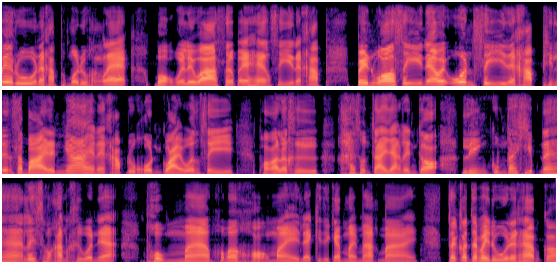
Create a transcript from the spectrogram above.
ไม่รู้นะครับเพิ่งมาดูครั้งแรก บอกไว้เลยว่าเซิร์ฟไอแห้ง C นะครับเป็นวอลซีแนวไอ้อ้วนซีนะครับที่เล่นสบายเล่นง่ายนะครับทุกคนกว่าไอ้อ้วนซีเพราะงั้นก็คือใครสนใจอยากเล่นก็ลิงก์กลุ่มใต้คลิปนะฮะและที่สำคัญคือวันนี้ผมมาเพราะว่าของใหม่และกิจกรรมใหม่มากมาย แต่ก่อนจะไปดูนะครับก็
